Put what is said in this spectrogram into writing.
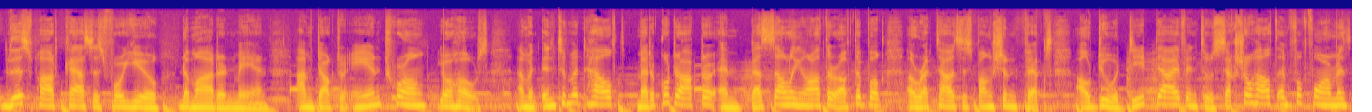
This podcast is for you, the modern man. I'm Dr. Anne Truong, your host. I'm an intimate health medical doctor and best-selling author of the book Erectile Dysfunction Fix. I'll do a deep dive into sexual health and performance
